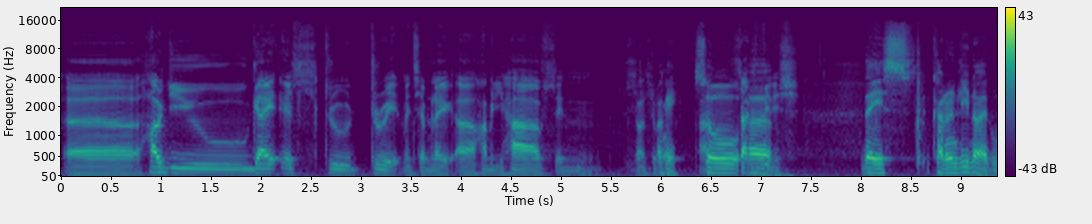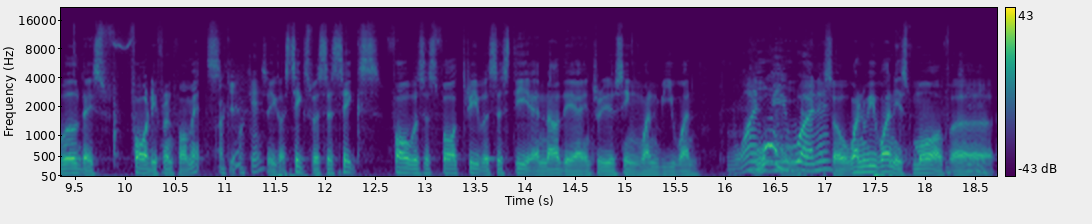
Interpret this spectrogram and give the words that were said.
Uh, how do you guide us through through it? Macam like uh, how many halves and so on and so Okay, forth. so, Ah, start to uh, finish. There is currently now at World there's four different formats. Okay. Okay. So you got six versus six, four versus four, three versus three, and now they are introducing one v one. One v one eh? So one v one is more of a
